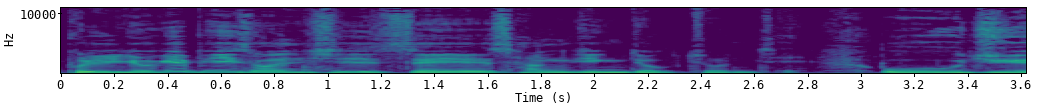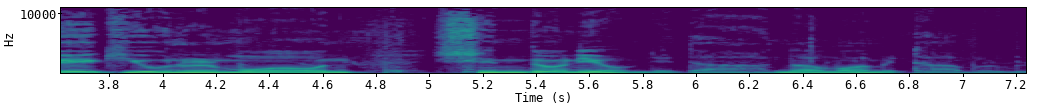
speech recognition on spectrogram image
불교계 비선실세의 상징적 존재 우주의 기운을 모아온 신돈이옵니다 나무아미타불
